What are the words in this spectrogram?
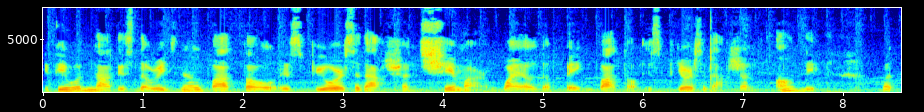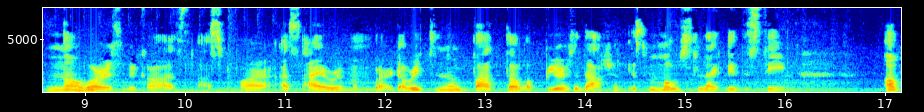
if you would notice, the original bottle is pure seduction shimmer, while the fake bottle is pure seduction only. But no worries because, as far as I remember, the original bottle of pure seduction is most likely the same of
